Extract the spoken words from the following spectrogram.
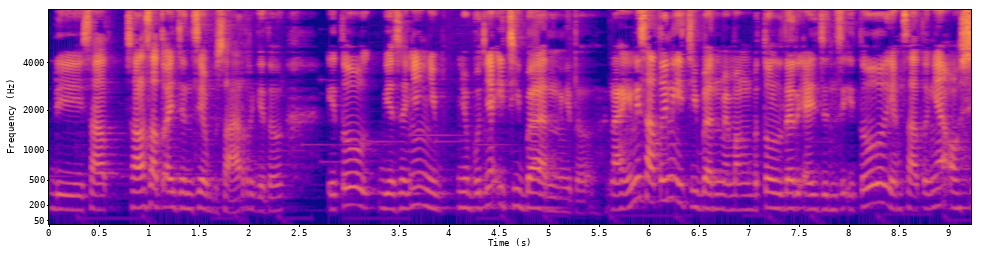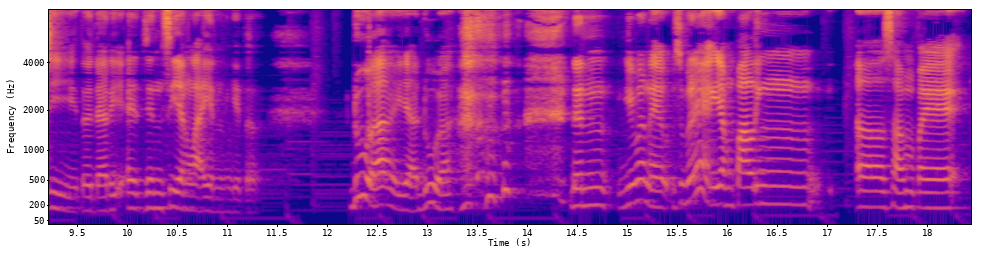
di salah satu agensi yang besar gitu itu biasanya nyebutnya Ichiban gitu. Nah ini satu ini Ichiban memang betul dari agensi itu, yang satunya Oshi itu dari agensi yang lain gitu. Dua ya dua. Dan gimana ya sebenarnya yang paling uh, sampai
